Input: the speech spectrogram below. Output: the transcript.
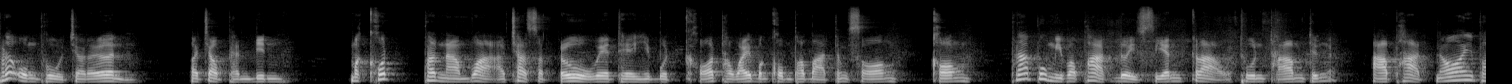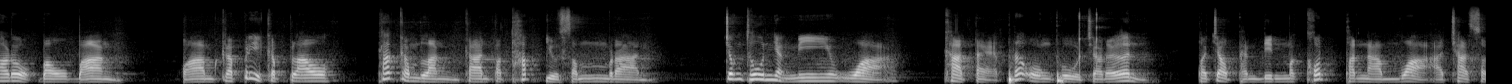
พระองค์ผู้เจริญ พระเจ้าแผ่นดิน มคต พระนามว่าอาชาติศัตรูเวเทหิบุตรขอถวายบังคมพระบาททั้งสอง ของพระผู้มีพระภาคด้วยเสียงกล่าวทูลถามถึงอาพาธน้อยพระโรคเบาบาง ความกระปรี้กระเปร่าพระกำลังการประทับอยู่สำราญ จงทูลอย่างนี้ว่าข้าแต่พระองค์ผู้เจริญ พระเจ้าแผ่นดินมคตพระนามว่าอาชาติศั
